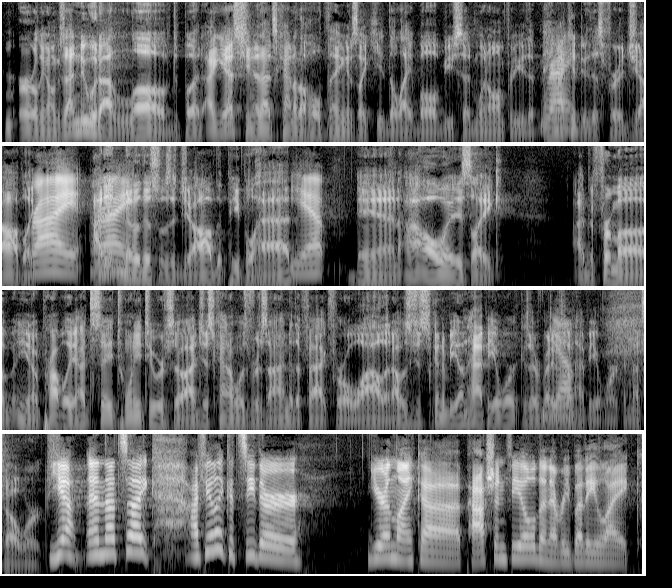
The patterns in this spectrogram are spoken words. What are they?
from early on. Because I knew what I loved, but I guess you know that's kind of the whole thing. Is like you, the light bulb you said went on for you that man, I could do this for a job. Like right. I didn't know this was a job that people had Yep. and I always like I from a you know probably I'd say 22 or so I just kind of was resigned to the fact for a while that I was just going to be unhappy at work because everybody was unhappy at work and that's how it works. Yeah, and that's like I feel like it's either you're in like a passion field and everybody like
